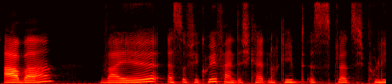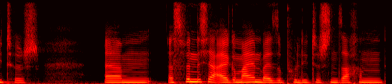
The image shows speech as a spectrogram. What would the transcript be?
Aber weil es so viel Queerfeindlichkeit noch gibt, ist es plötzlich politisch. Ähm, das finde ich ja allgemein bei so politischen Sachen.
